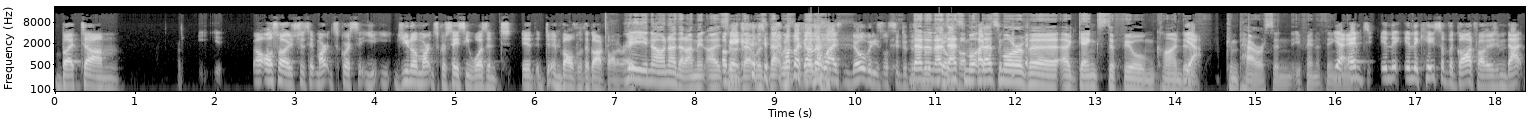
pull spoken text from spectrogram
But, um, also, I should say Martin Scorsese. You, do you know Martin Scorsese wasn't involved with The Godfather, right? Yeah, you know, I know that. I mean, I, okay, so that was that was. I'm like, otherwise, nobody's listening to this. No, no, no. That's more. That's more of a, a gangster film kind of Yeah. Comparison, if anything. Yeah, and in the in the case of the Godfathers, I mean that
